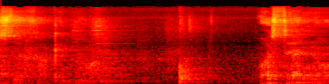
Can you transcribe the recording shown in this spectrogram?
What's the fucking noise? What's that noise?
